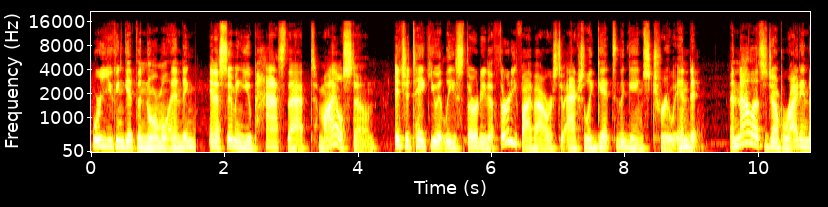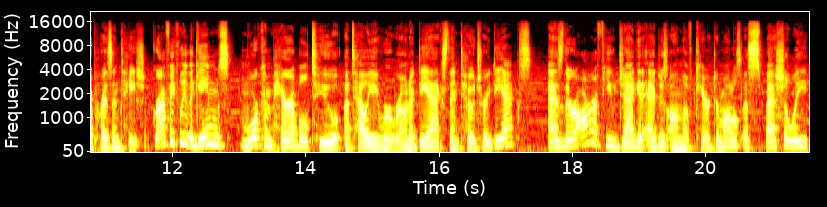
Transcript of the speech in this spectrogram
where you can get the normal ending. And assuming you pass that milestone, it should take you at least 30 to 35 hours to actually get to the game's true ending. And now let's jump right into presentation. Graphically, the game's more comparable to Atelier Rorona DX than Totori DX, as there are a few jagged edges on the character models, especially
